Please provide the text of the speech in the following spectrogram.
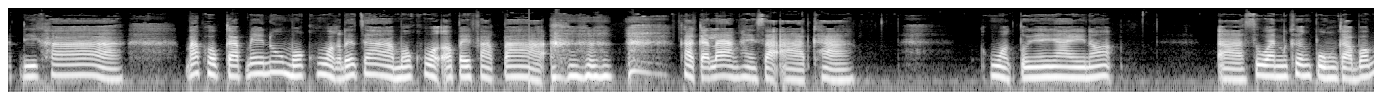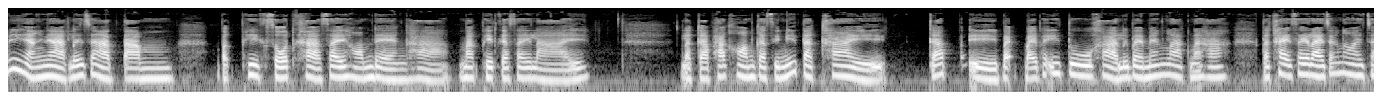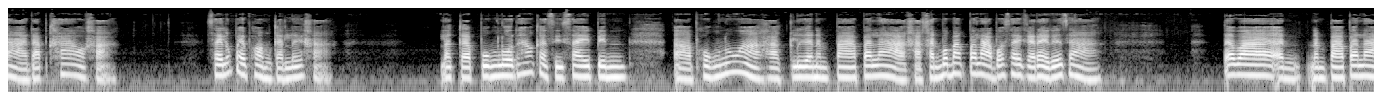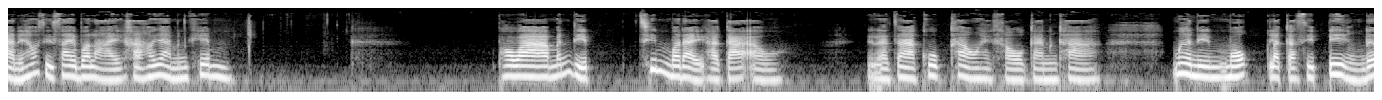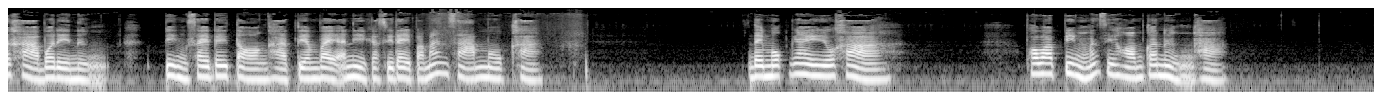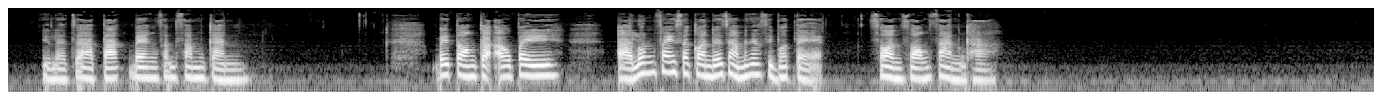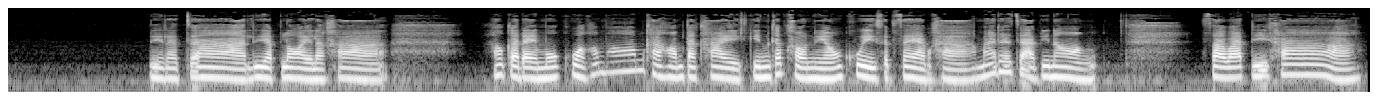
สวัสดีค่ะ มาพบกับเมนูมกหวกเด้อจ้ามกหวกเอาไปฝากป้า ค่ะกระล่างให้สะอาดค่ะ หวกตัวใหญ่ๆเนาะอ่า ส่วนเครื่องปรุงกับบ่มีหยังยากเลยจ้าตำบักพริกสดค่ะ ใส่หอมแดงค่ะ มักเผ็ดกับใส่หลายแล้วก็พักหอมกับสิมีตะไคร่กับเอใบใบพะอีตูค่ะ หรือใบแมงลักนะคะตะไคร่ใส่หลายจักหน่อยจ้าดับข้าวค่ะ ใส่ลงไปพร้อมกันเลยค่ะ แล้วก็ปรุงรสเท่ากับสีใส่เป็นผงนัวค่ะ เกลือน้ำปลาปลาร้าค่ะคันบ่มักปลาร้าบ่ใส่ก็ได้เด้อจ้าแต่ว่าอันน้ำปลาปลาร้าเนี่ยเฮาสิใส่บ่หลายค่ะเฮาอยากมันเข้ม เพราะว่ามันดิบชิมบ่ได้ค่ะกะเอาเนี่ละจ้าคลุกเข้าให้เข้ากันค่ะเมื่อนี้มกแล้วก็สิปิ้งเด้อค่ะบ่ได้หนึ่ง ปิ่งใส่ใบตองค่ะ เตรียมไว้อันนี้ก็สิได้ประมาณสามมกค่ะ ได้มกใหญ่อยู่ค่ะ เพราะว่าปิ่งมันสีหอมกว่าหนึ่งค่ะนี่ละจ้าตักแบ่งซ้ำๆกัน ใบตองก็เอาไป อ่าล่นไฟซะก่อนเด้อจ้ามันยังสิบ่แตกสอนสองสันค่ะนี่ละจ้า เรียบร้อยละค่ะ เฮากะไดมกหัวหอมๆค่ะหอมตะไคร่กินกับข้าวเหนียวคุยแซ่บๆค่ะ มาเด้อจ้าพี่น้อง สวัสดีค่ะ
